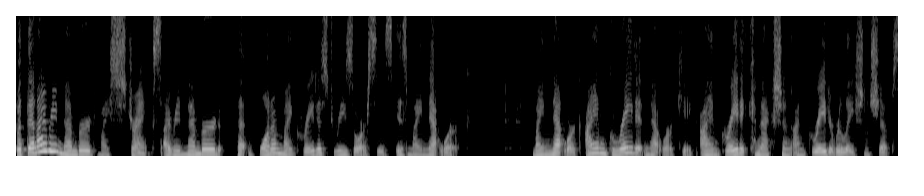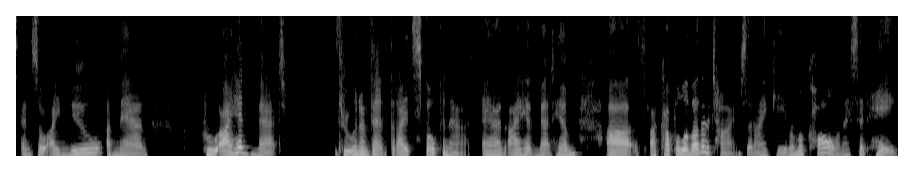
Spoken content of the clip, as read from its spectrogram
But then I remembered my strengths. I remembered that one of my greatest resources is my network. My network. I am great at networking. I am great at connection. I'm great at relationships. And so I knew a man who I had met through an event that I had spoken at. And I had met him uh, a couple of other times. And I gave him a call and I said, Hey,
